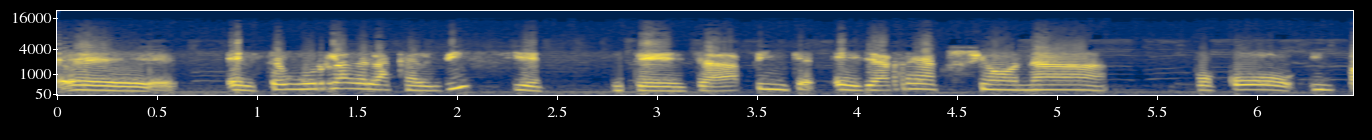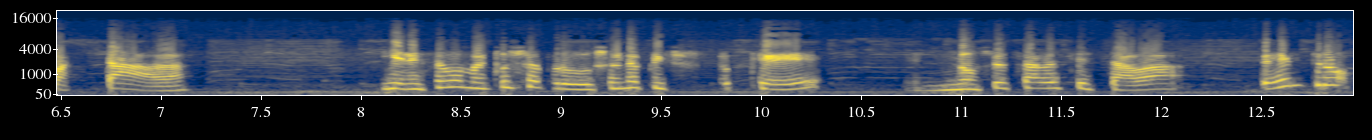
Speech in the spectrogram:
Eh, él se burla de la calvicie de Jada Pinkett. Ella reacciona un poco impactada y en ese momento se produce un episodio que no se sabe si estaba dentro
